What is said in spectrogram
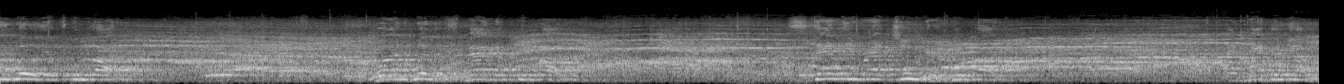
Riley Williams, cum laude. Juan Willis, magna cum laude. Stanley Wright Jr., cum laude. And Michael Young,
